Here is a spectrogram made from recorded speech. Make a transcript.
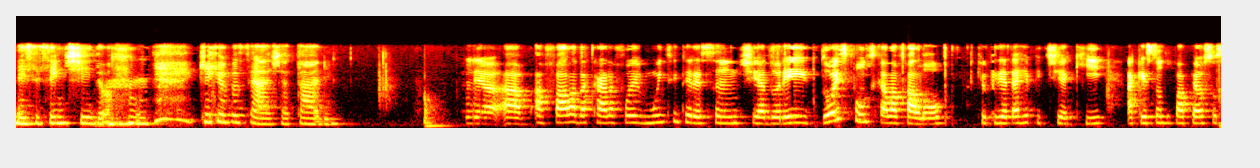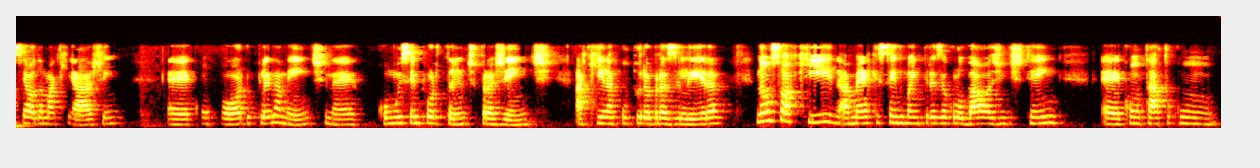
nesse sentido, o que, que você acha, Tali? Olha, a, a fala da Carla foi muito interessante. Adorei dois pontos que ela falou, que eu queria até repetir aqui. A questão do papel social da maquiagem. É, concordo plenamente, né? Como isso é importante para a gente aqui na cultura brasileira. Não só aqui, a MEC sendo uma empresa global, a gente tem é, contato com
